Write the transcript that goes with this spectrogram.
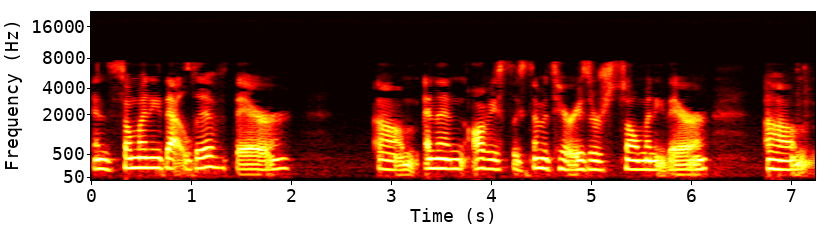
and so many that lived there, um, and then obviously cemeteries, there's so many there. Um,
